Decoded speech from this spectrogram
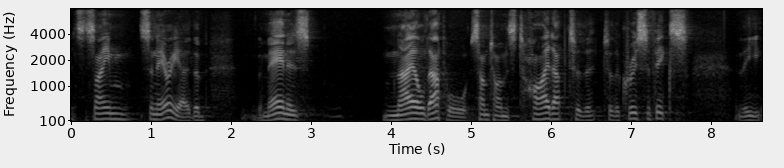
it's the same scenario. The, the man is nailed up or sometimes tied up to the, to the crucifix. The,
